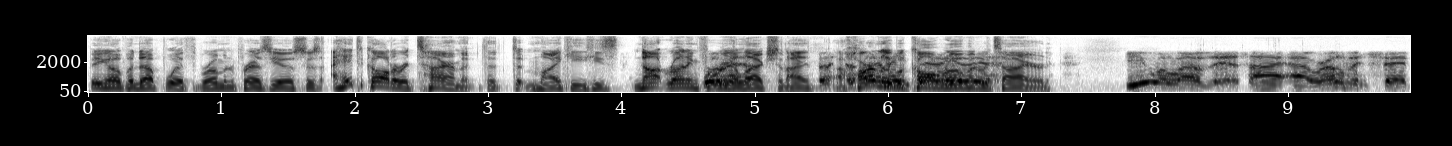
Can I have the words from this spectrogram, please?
being opened up with Roman Preziosos. I hate to call it a retirement, that Mike he, he's not running for well, reelection. I, I hardly would call Roman retired. You will love this. I, uh, Roman said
